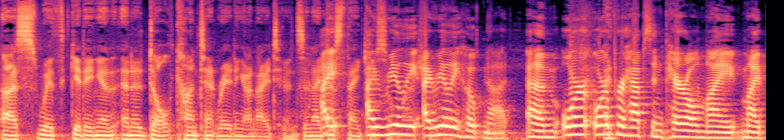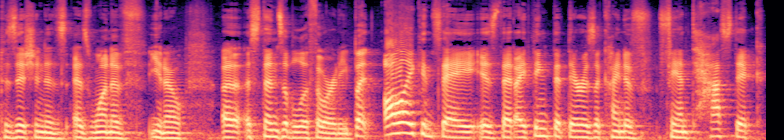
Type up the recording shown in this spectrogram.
us with getting an, an adult content rating on iTunes. And I just I, thank you. I so really, much. I really hope not. Um, or or I, perhaps imperil my my position as as one of you know a ostensible authority. But all I can say is that I think that there is a kind of fantastic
